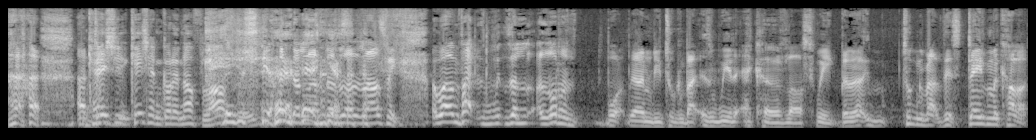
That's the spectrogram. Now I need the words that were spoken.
In case, you, in case you hadn't got enough last week. yeah, last week. Well, in fact, the, a lot of what I'm going to be talking about is a weird echo of last week. But uh, talking about this, Dave McCulloch,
